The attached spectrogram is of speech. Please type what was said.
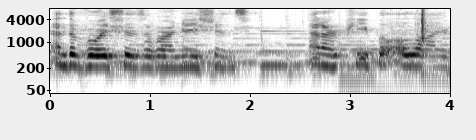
and the voices of our nations and our people alive.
